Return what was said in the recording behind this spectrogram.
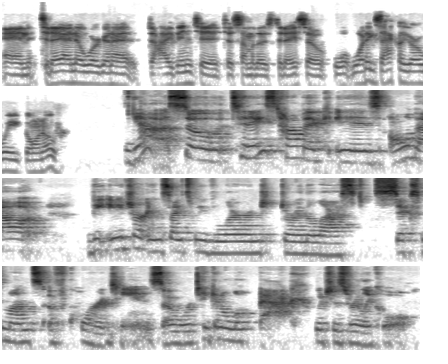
And today, I know we're going to dive into to some of those today. So, w- what exactly are we going over? Yeah. So today's topic is all about the HR insights we've learned during the last six months of quarantine. So we're taking a look back, which is really cool.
